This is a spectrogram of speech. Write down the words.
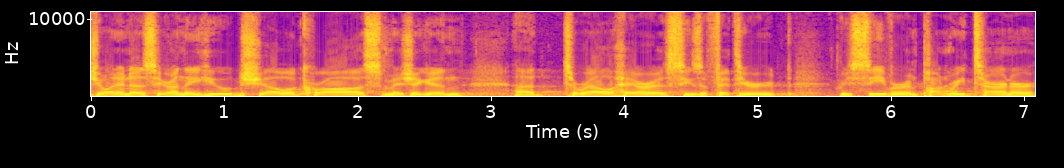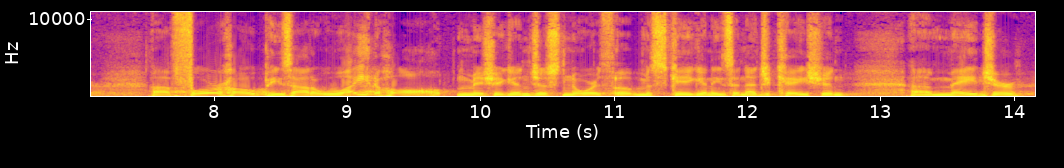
Joining us here on the huge show across Michigan, uh, Terrell Harris. He's a fifth year receiver and punt returner uh, for Hope. He's out of Whitehall, Michigan, just north of Muskegon. He's an education uh, major.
